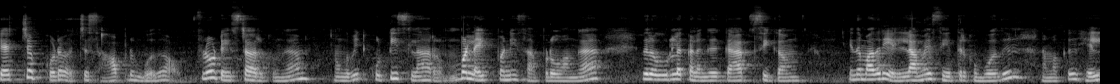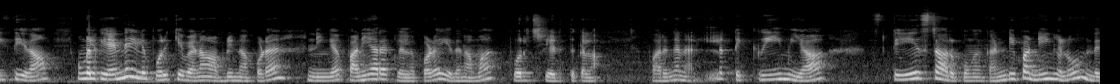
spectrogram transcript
கெச்சப் கூட வச்சு சாப்பிடும்போது அவ்வளோ டேஸ்ட்டாக இருக்குங்க. உங்கள் வீட்டு குட்டீஸ்லாம் ரொம்ப லைக் பண்ணி சாப்பிடுவாங்க. இதில் உருளைக்கிழங்கு கேப்சிகம் இந்த மாதிரி எல்லாமே சேர்த்துருக்கும் போது நமக்கு ஹெல்த்தி தான். உங்களுக்கு எண்ணெயில் பொறிக்க வேணாம் அப்படின்னா கூட நீங்கள் பனியாரக்கில் கூட இதை நம்ம பொறிச்சு எடுத்துக்கலாம். பாருங்கள் நல்ல டெ க்ரீமியாக டேஸ்ட்டாக இருக்குங்க. கண்டிப்பாக நீங்களும் இந்த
